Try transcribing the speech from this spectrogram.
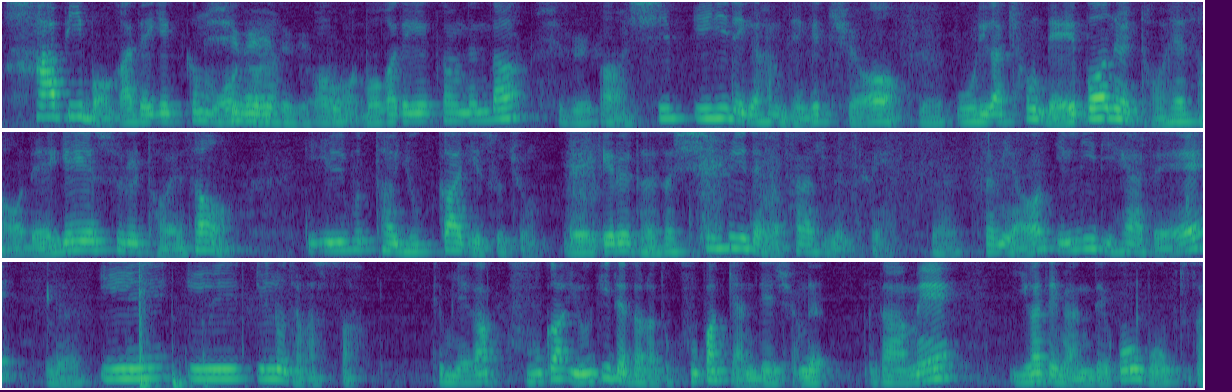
합이 뭐가 되게끔 11이 어, 되겠고. 어, 뭐가 되게끔 하면 된다? 11. 어, 11이 되게 하면 되겠죠. 네. 우리가 총 4번을 더해서 4개의 수를 더해서 이 1부터 6까지 수중 4개를 더해서 11이 되는 걸 찾아주면 돼. 네. 그러면 1, 2이 해야 돼. 네. 1, 1, 1로 들어갔어. 그럼 얘가 9가 6이 되더라도 9밖에 안 되죠. 네. 그 다음에 2가 되면 안 되고 뭐부터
